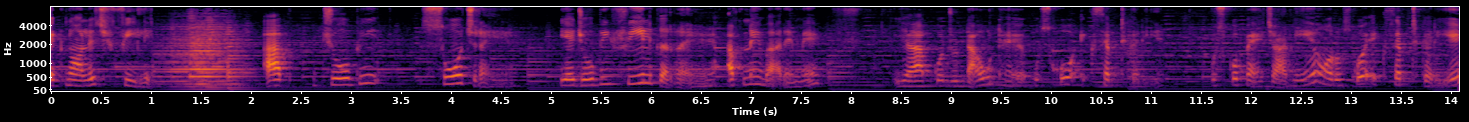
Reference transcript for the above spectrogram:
एक्नॉलेज फीलिंग आप जो भी सोच रहे हैं या जो भी फील कर रहे हैं, अपने बारे में या आपको जो डाउट है, उसको एक्सेप्ट करिए। उसको पहचानिए और उसको एक्सेप्ट करिए।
